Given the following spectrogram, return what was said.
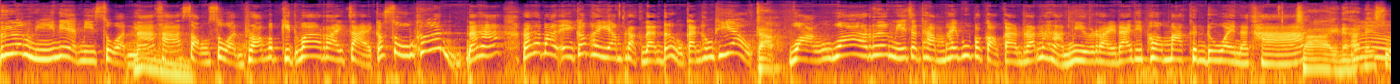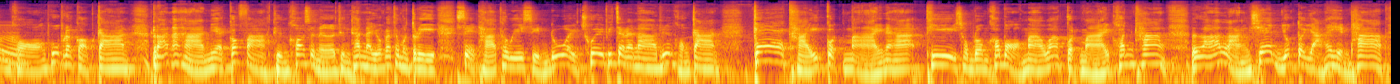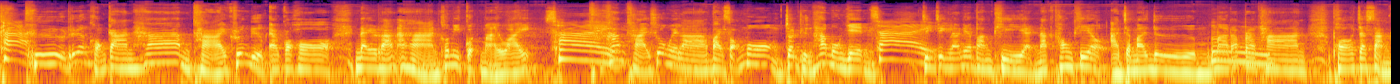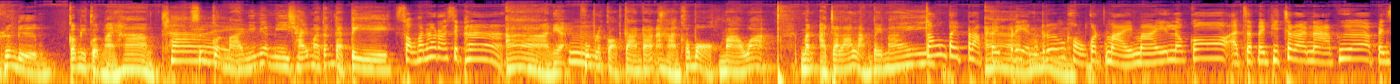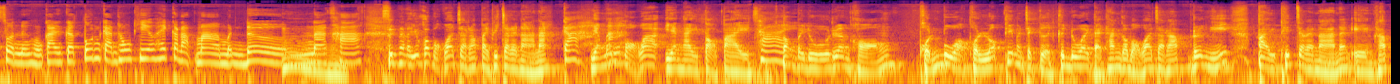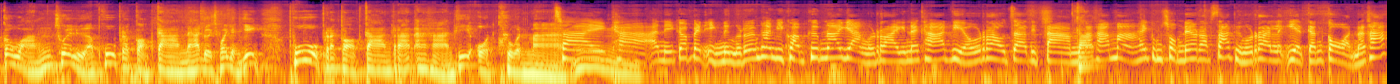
เรื่องนี้เนี่ยมีส่วนนะคะสองส่วนพร้อมกับคิดว่ารายจ่ายก็สูงขึ้นนะคะรัฐบาลเองก็พยายามผลักดันเรื่องของการท่องเที่ยว ครับ หวังว่าเรื่องนี้จะทำให้ผู้ประกอบการร้านอาหารมีรายได้ที่เพิ่มมากขึ้นด้วยนะคะ ใช่นะฮะในส่วนของผู้ประกอบการร้านอาหารเนี่ยก็ฝากถึงข้อเสนอถึงท่านนายกรัฐมนตรีเศรษฐาทวีสินด้วยช่วยพิจารณาเรื่องของการแก้ไขกฎหมายนะฮะที่ชมรมเขาบอกมาว่ากฎหมายค่อนข้าง ล้าหลังเช่น ยกตัวอย่างให้เห็นภาพ ค่ะ คือเรื่องของการห้ามขายเครื่องดื่มแอลกอฮอล์ในร้านอาหารเขามีกฎหมายไว้ ใช่ ห้ามขายช่วงเวลาบ่ายสองโมงจนถึง5้าโมงเย็น ใช่ จริง ๆ แล้วเนี่ยบางทีอะนักท่องเที่ยวอาจจะมาดื่มมารับประทาน พอจะสั่งเครื่องดื่มก็มีกฎหมายห้าม ใช่ ซึ่งกฎหมายนี้เนี่ยมีใช้มาตั้งแต่ปี 2515 อ่าเนี่ยผู้ประกอบการร้านอาหารเขาบอกมาว่า มันอาจจะล้าหลังไปไหม ต้องไปปรับไปอ่าเปลี่ยนเรื่องของกฎหมายไหม แล้วก็อาจจะไปพิจารณาเพื่อเป็นส่วนหนึ่งของการกระตุ้นการท่องเที่ยวให้กลับมาเหมือนเดิมนะคะ ซึ่งท่านนายกก็บอกว่าจะรับไปพิจารณานะ ค่ะยังไม่ได้บอกว่ายังไงต่อไป ใช่ ต้องไปดูเรื่องของผลบวกผลลบที่มันจะเกิดขึ้นด้วย แต่ท่านก็บอกว่าจะรับเรื่องนี้ไปพิจารณานั่นเองครับ ก็หวังช่วยเหลือผู้ประกอบการนะฮะโดยเฉพาะอย่างยิ่งผู้ประกอบการร้านอาหารที่โอดครวนมา ใช่ค่ะ อันนี้ก็เป็นอีกหนึ่งเรื่องถ้ามีความคืบหน้าอย่างไรนะคะ เดี๋ยวเราจะติดตามครับนะคะ มาให้คุณผู้ชมได้รับทราบถึงรายละเอียดกันก่อนนะคะ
